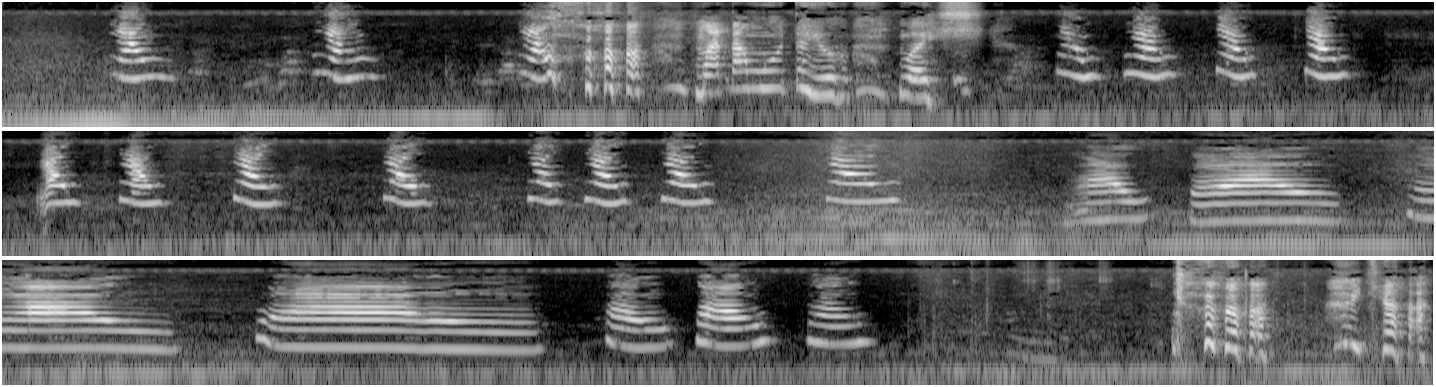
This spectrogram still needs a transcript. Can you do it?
Matamu tuh yuk, guys. Meow, meow, meow, meow. Meow, meow, meow. Meow. Meow, meow, meow. Meow. Meow, meow. Meow. Meow. Meow, meow, meow. ya.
